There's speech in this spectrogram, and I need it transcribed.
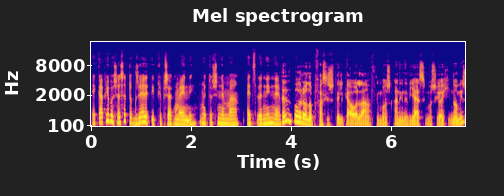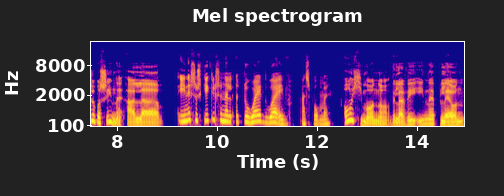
Ε, κάποιοι από εσάς θα τον ξέρετε, οι πιο ψαγμένοι με το σινεμά, έτσι δεν είναι; Δεν μπορώ να αποφασίσω τελικά ο Λάνθιμος αν είναι διάσημος ή όχι. Νομίζω πως είναι, αλλά... Είναι στους κύκλους του Weird Wave ας πούμε. Όχι μόνο, δηλαδή είναι πλέον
